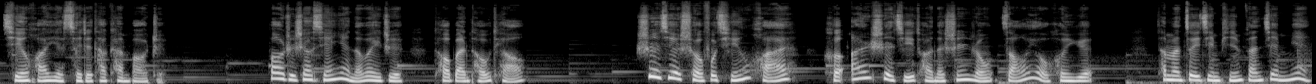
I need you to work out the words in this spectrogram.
秦淮也随着他看报纸，报纸上显眼的位置，头版头条：世界首富秦淮和安氏集团的申荣早有婚约，他们最近频繁见面。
